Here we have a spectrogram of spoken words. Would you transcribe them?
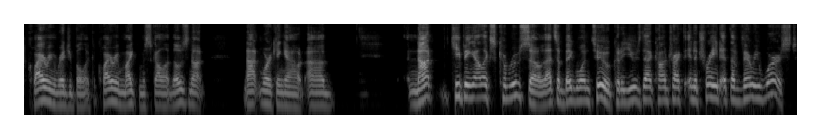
Acquiring Reggie Bullock, acquiring Mike Muscala, those not not working out. Uh, not keeping Alex Caruso, that's a big one too. Could have used that contract in a trade at the very worst.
